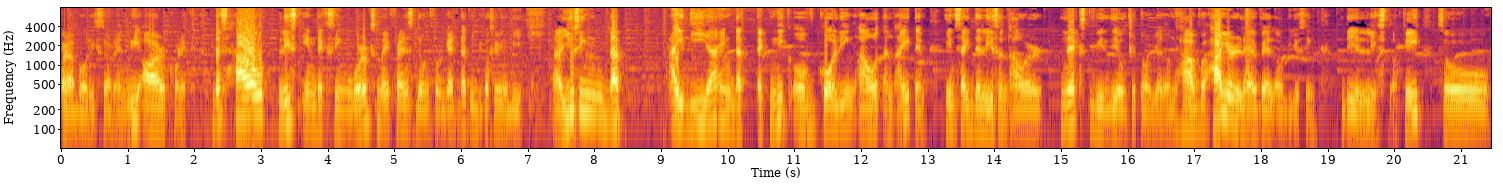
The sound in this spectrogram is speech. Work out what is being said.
parabolic SAR, and we are correct. That's how list indexing works, my friends. Don't forget that because we will be uh, using that idea and that technique of calling out an item inside the list on our next video tutorial on have higher level of using the list okay? So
